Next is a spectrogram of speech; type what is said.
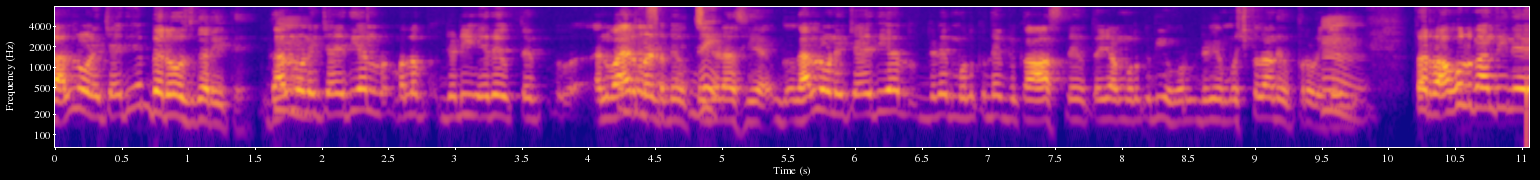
ਗੱਲ ਹੋਣੀ ਚਾਹੀਦੀ ਹੈ ਬੇਰੋਜ਼ਗਾਰੀ ਤੇ। ਗੱਲ ਹੋਣੀ ਚਾਹੀਦੀ ਹੈ ਮਤਲਬ ਜਿਹੜੀ ਇਹਦੇ ਉੱਤੇ এনवायरमेंट ਦੇ ਉੱਤੇ ਜਿਹੜਾ ਸੀ ਗੱਲ ਹੋਣੀ ਚਾਹੀਦੀ ਹੈ ਜਿਹੜੇ ਮੁਲਕ ਦੇ ਵਿਕਾਸ ਦੇ ਉੱਤੇ ਜਾਂ ਮੁਲਕ ਦੀ ਹੋਰ ਜਿਹੜੀਆਂ ਮੁਸ਼ਕਲਾਂ ਦੇ ਉੱਪਰ ਹੋਣੀ ਚਾਹੀਦੀ ਤਾਂ ਰਾਹੁਲ ਗਾਂਧੀ ਨੇ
